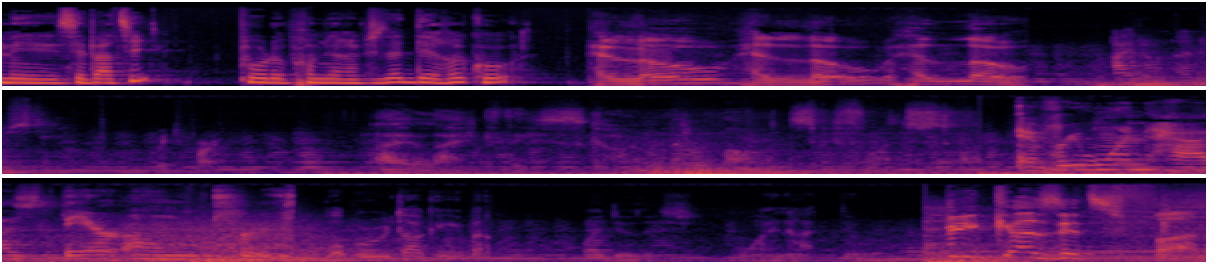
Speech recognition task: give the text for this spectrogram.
Mais c'est parti pour le premier épisode des recos. Hello, hello, hello. I don't understand. Which part? I like these calm little moments before the storm. Everyone has their own truth. What were we talking about? Why do this? Why not do it? Because it's fun.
